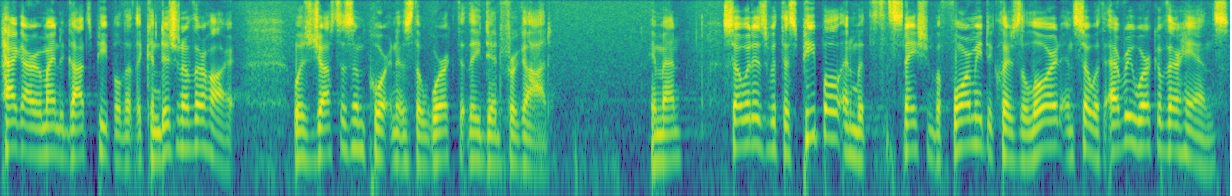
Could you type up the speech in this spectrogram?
Haggai reminded God's people that the condition of their heart was just as important as the work that they did for God. Amen. So it is with this people and with this nation before me, declares the Lord, and so with every work of their hands.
